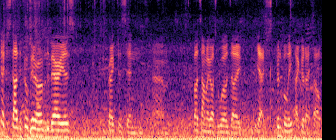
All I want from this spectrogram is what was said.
yeah, just started to feel better over the barriers in practice. And um, by the time I got to Worlds, I yeah just couldn't believe how good I felt.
